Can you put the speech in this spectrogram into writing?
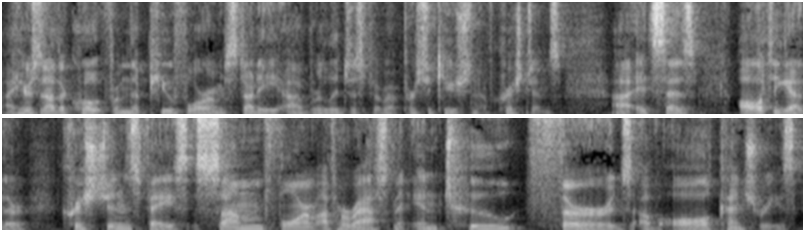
Uh, here's another quote from the Pew Forum study of religious persecution of Christians. Uh, it says, Altogether, Christians face some form of harassment in two thirds of all countries,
